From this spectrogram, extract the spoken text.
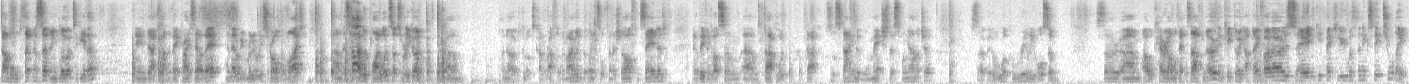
double thickness it and glue it together and uh, cut the back brace out of that and that'll be really really strong and light. Um, it's hardwood plywood so it's really good. Um, I know it looks kind of rough at the moment but when it's all finished off and sanded and I've even got some um, dark wood, dark sort of stain that will match the swing armature so it'll look really awesome. So um, I will carry on with that this afternoon and keep doing update photos and get back to you with the next step shortly.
